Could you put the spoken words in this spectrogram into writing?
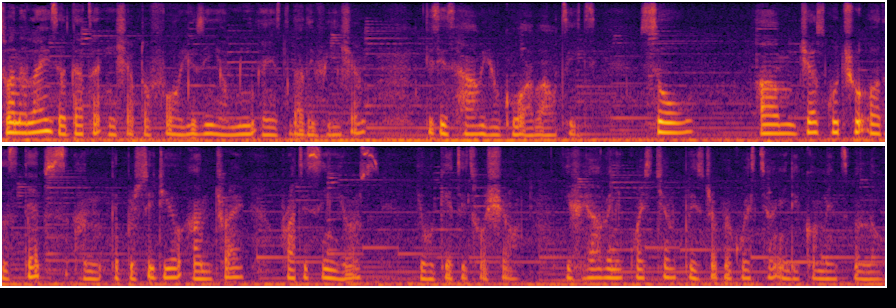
To analyze your data in chapter 4 using your mean and standard deviation, this is how you go about it. So um, just go through all the steps and the procedure and try practicing yours. You will get it for sure. If you have any question, please drop your question in the comments below.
